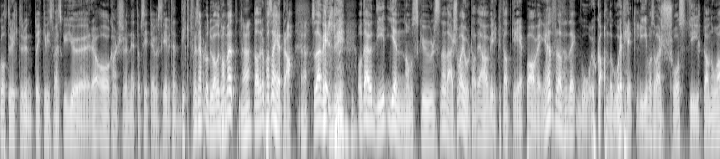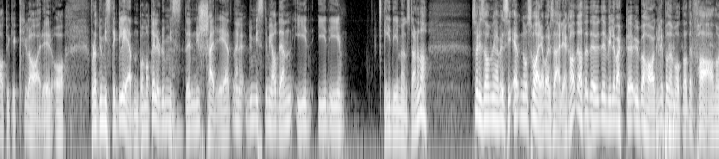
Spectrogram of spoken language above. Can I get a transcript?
gått litt rundt og ikke visst hva jeg skulle gjøre, og kanskje nettopp sittet og skrevet et dikt, f.eks., og du hadde kommet. Ja. Da hadde det passa helt bra. Ja. Så det er veldig Og det er jo de gjennomskuelsene der som har gjort at jeg har virkelig tatt grep på avhengighet. For at det går jo ikke an å gå et helt liv og så være så styrt av noe at du ikke klarer å For at du mister gleden, på en måte, eller du mister nysgjerrigheten, eller du mister mye av den i, i de i de mønstrene, da. Så liksom, jeg vil si jeg, Nå svarer jeg bare så ærlig jeg kan. At det, det ville vært eh, ubehagelig på den måten at det, faen, nå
